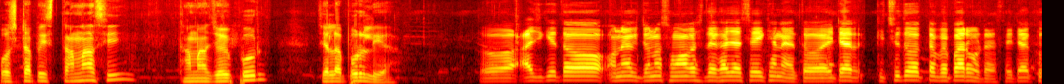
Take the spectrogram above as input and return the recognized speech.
পোস্ট অফিস থানাসি থানা জয়পুর জেলা পুরুলিয়া। তো আজকে তো অনেক জনসমাবেশ দেখা যাচ্ছে এখানে তো এটার কিছু তো একটা ব্যাপার ওটা সেটা একটু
